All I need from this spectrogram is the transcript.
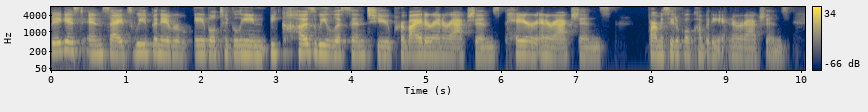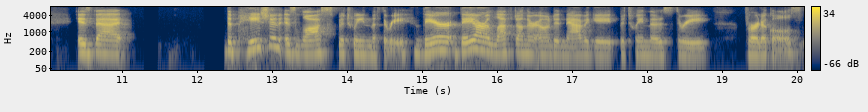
biggest insights we've been able, able to glean because we listen to provider interactions, payer interactions, pharmaceutical company interactions is that the patient is lost between the three. They're they are left on their own to navigate between those three verticals.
